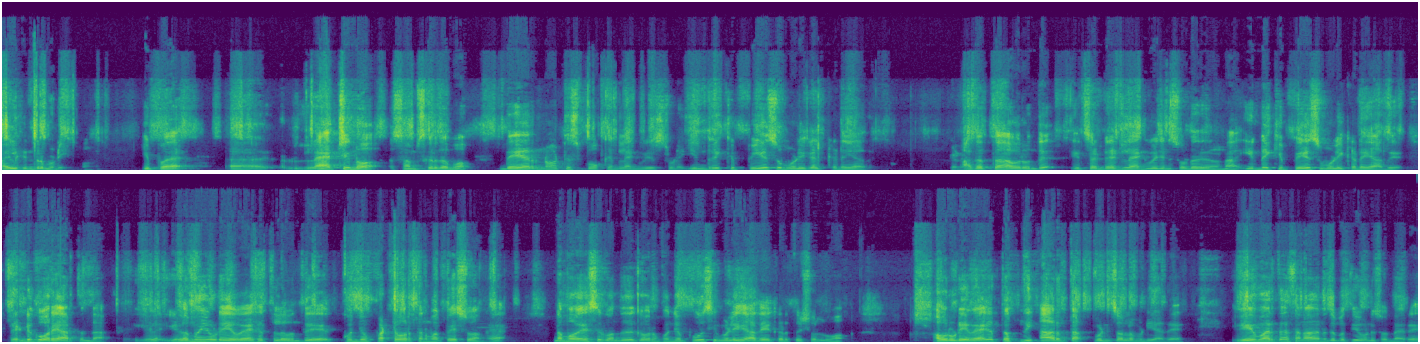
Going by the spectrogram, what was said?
பயில்கின்ற மொழி. இப்ப லாட்டினோ சம்ஸ்கிருதமோ they are not spoken language today இன்றைக்கு பேசும் மொழிகள் கிடையாது. அதைத்தான் அவர் வந்து இட்ஸ் அ டெட் லாங்குவேஜ்னு சொல்றது என்னன்னா இன்னைக்கு பேசு மொழி கிடையாது. ரெண்டுக்கும் ஒரே அர்த்தம் தான் இள இளமையுடைய வேகத்துல வந்து கொஞ்சம் பட்டவர்த்தனமா பேசுவாங்க. நம்ம வயசுக்கு வந்ததுக்கு அப்புறம் கொஞ்சம் பூசி மொழி அதே கருத்து சொல்லுவோம். அவருடைய வேகத்தை வந்து யாரும் தப்புன்னு சொல்ல முடியாது. இதே மாதிரி தான் சனாதனத்தை பத்தி ஒன்று சொன்னாரு.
